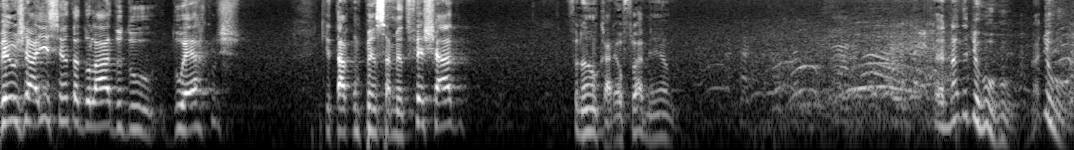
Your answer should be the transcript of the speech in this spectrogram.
vem o Jair, senta do lado do, do Hércules, que está com o pensamento fechado. Falei, não, cara, é o Flamengo. É nada de ru, nada de ru.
